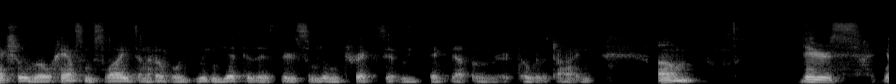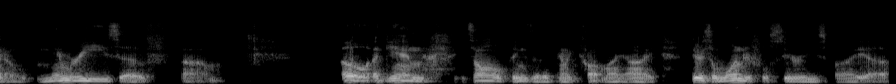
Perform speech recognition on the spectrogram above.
actually we'll have some slides and hopefully we can get to this. There's some little tricks that we've picked up over, over the time. Um, there's, you know, memories of, um, oh, again, it's all things that have kind of caught my eye. There's a wonderful series by, uh,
